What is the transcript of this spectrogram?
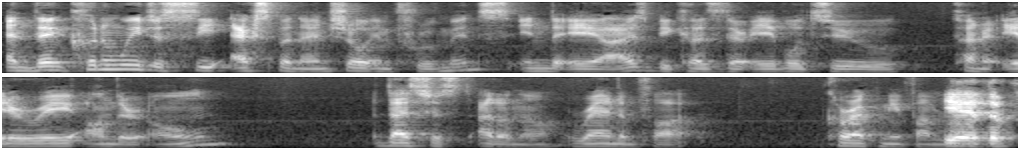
And then couldn't we just see exponential improvements in the AIs because they're able to kind of iterate on their own? That's just I don't know, random thought. Correct me if I'm Yeah, wrong. the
